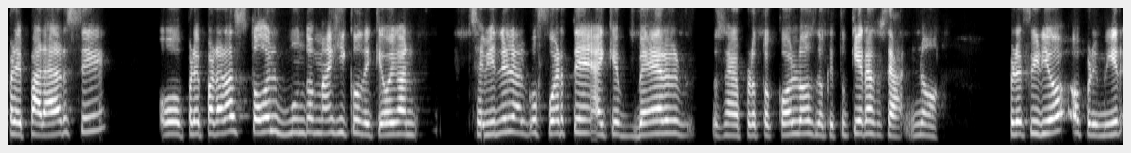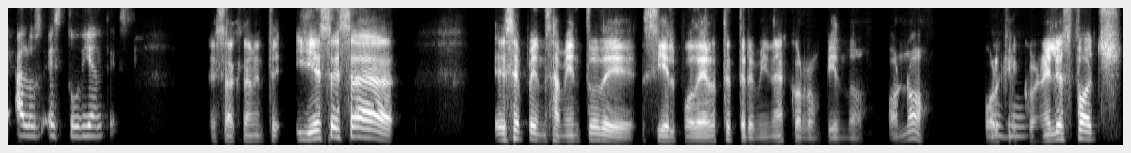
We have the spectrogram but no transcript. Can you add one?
prepararse o preparar a todo el mundo mágico de que, oigan, se viene algo fuerte, hay que ver, o sea, protocolos, lo que tú quieras, o sea, no. Prefirió oprimir a los estudiantes. exactamente. Y es esa, ese pensamiento de si el poder te termina corrompiendo o no. Porque. Cornelius Fudge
